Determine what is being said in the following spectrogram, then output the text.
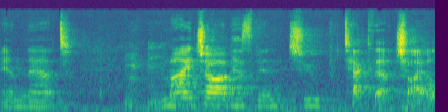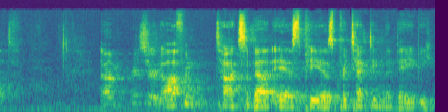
and that my job has been to protect that child. Um, Richard often talks about ASP as protecting the baby,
